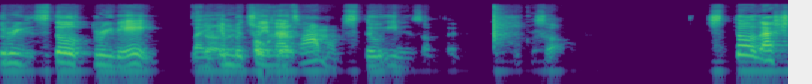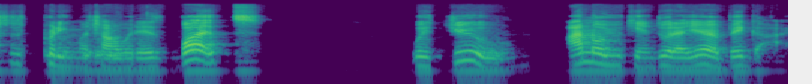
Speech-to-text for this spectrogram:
three, still three to eight. Like Got in between that time, I'm still eating something. So still, that's just pretty much how it is. But with you, I know you can't do that. You're a big guy.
